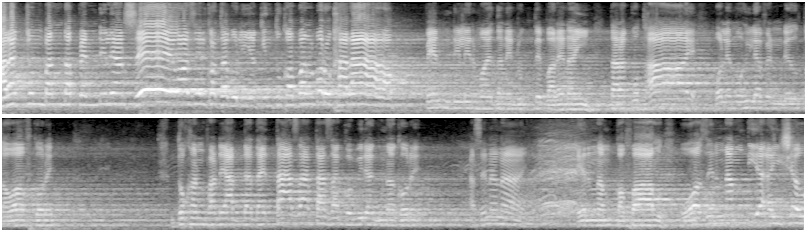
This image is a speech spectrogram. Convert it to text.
আর একজন বান্দা প্যান্ডেলে আসছে ওয়াজের কথা বলিয়া কিন্তু কপাল বড় খারাপ। প্যান্ডেলের ময়দানে ঢুকতে পারে নাই। তারা কোথায়? বলে, মহিলা প্যান্ডেল তওয়াফ করে। দোকান ফাটে আড্ডা দেয়, তাজা তাজা কবিরা গুণা করে। আছে না নাই? এর নাম কফাল। ওয়াজের নাম দিয়ে আইসাও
